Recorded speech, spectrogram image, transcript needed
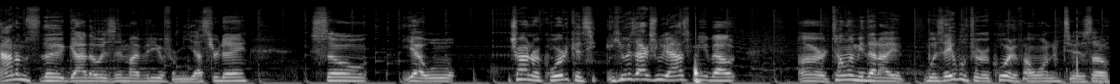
Adam's the guy that was in my video from yesterday. So, yeah, we'll try and record because he, he was actually asking me about or telling me that I was able to record if I wanted to. So,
